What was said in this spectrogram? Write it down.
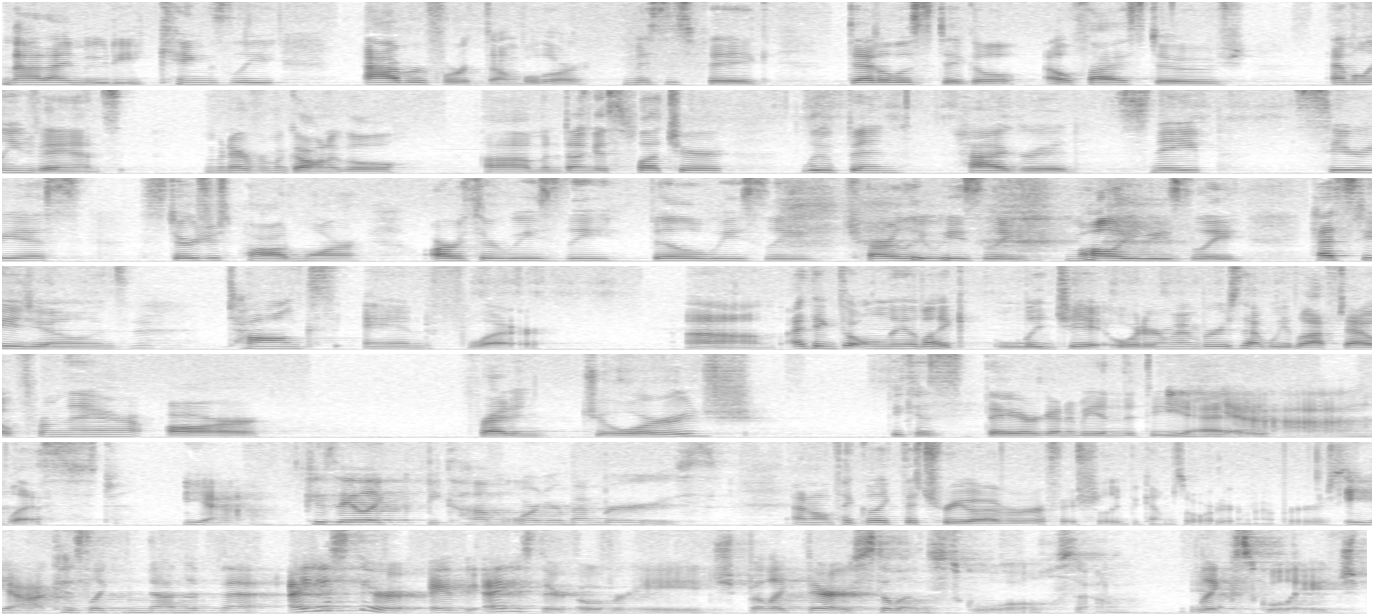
Mad Eye Moody, Kingsley, Aberforth Dumbledore, Mrs. Figg, Daedalus Diggle, Elphias Doge, Emmeline Vance, Minerva McGonagall, uh, Mundungus Fletcher, Lupin, Hagrid, Snape, Sirius, Sturgis Podmore, Arthur Weasley, Bill Weasley, Charlie Weasley, Molly Weasley, Hestia Jones, Tonks, and Fleur. Um, I think the only like legit order members that we left out from there are Fred and George because they are going to be in the DA yeah list. yeah because they like become order members I don't think like the trio ever officially becomes order members. yeah because like none of that i guess they're I, I guess they're over age but like they're still in school so like school age.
